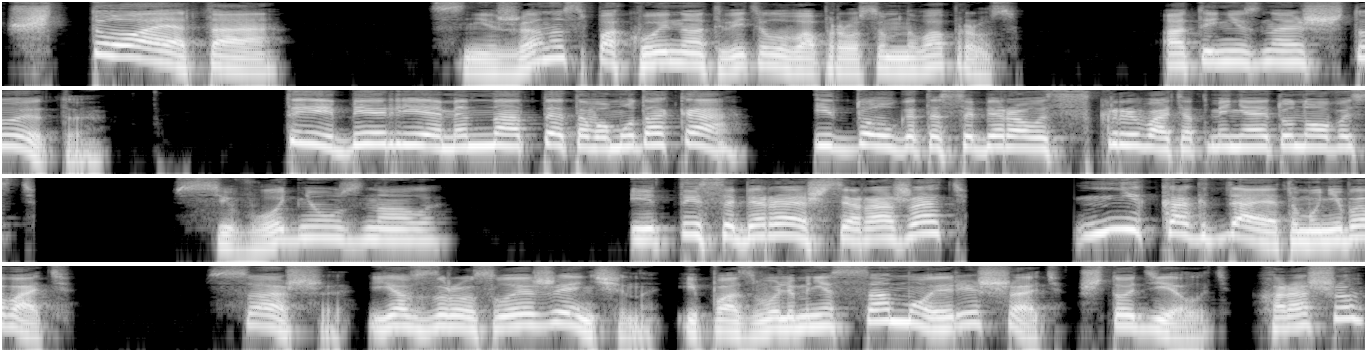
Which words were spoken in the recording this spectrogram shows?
«Что это?» Снежана спокойно ответила вопросом на вопрос. «А ты не знаешь, что это?» «Ты беременна от этого мудака!» И долго ты собиралась скрывать от меня эту новость? Сегодня узнала. И ты собираешься рожать? Никогда этому не бывать. Саша, я взрослая женщина, и позволь мне самой решать, что делать, хорошо?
